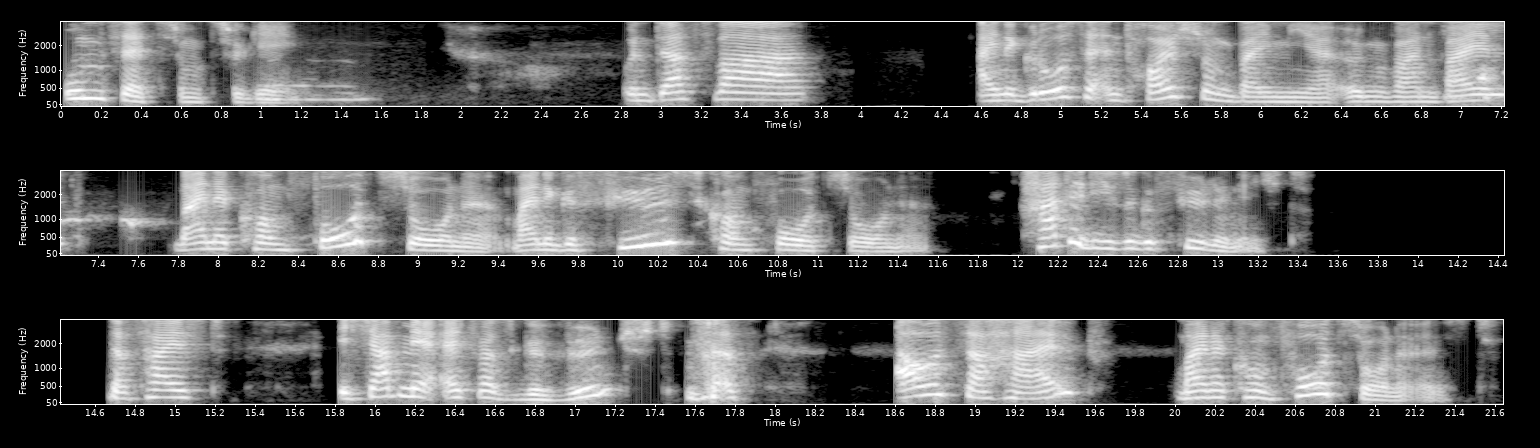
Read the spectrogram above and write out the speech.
Umsetzung zu gehen. Mhm. Und das war eine große Enttäuschung bei mir irgendwann, weil meine Komfortzone, meine Gefühlskomfortzone hatte diese Gefühle nicht. Das heißt, ich habe mir etwas gewünscht, was außerhalb meiner Komfortzone ist.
